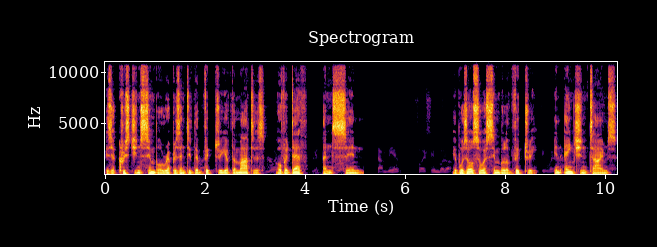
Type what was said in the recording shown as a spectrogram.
is a Christian symbol representing the victory of the martyrs over death and sin. It was also a symbol of victory in ancient times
